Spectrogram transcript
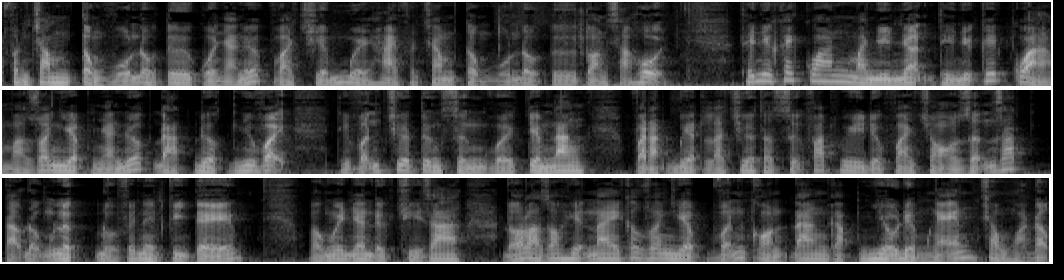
phần tổng vốn đầu tư của nhà nước và chiếm 12% tổng vốn đầu tư toàn xã hội. Thế nhưng khách quan mà nhìn nhận thì những kết quả mà doanh nghiệp nhà nước đạt được như vậy thì vẫn chưa tương xứng với tiềm năng và đặc biệt là chưa thật sự phát huy được vai trò dẫn dắt, tạo động lực đối với nền kinh tế. Và nguyên nhân được chỉ ra đó là do hiện nay các doanh nghiệp vẫn còn đang gặp nhiều điểm nghẽn trong hoạt động.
